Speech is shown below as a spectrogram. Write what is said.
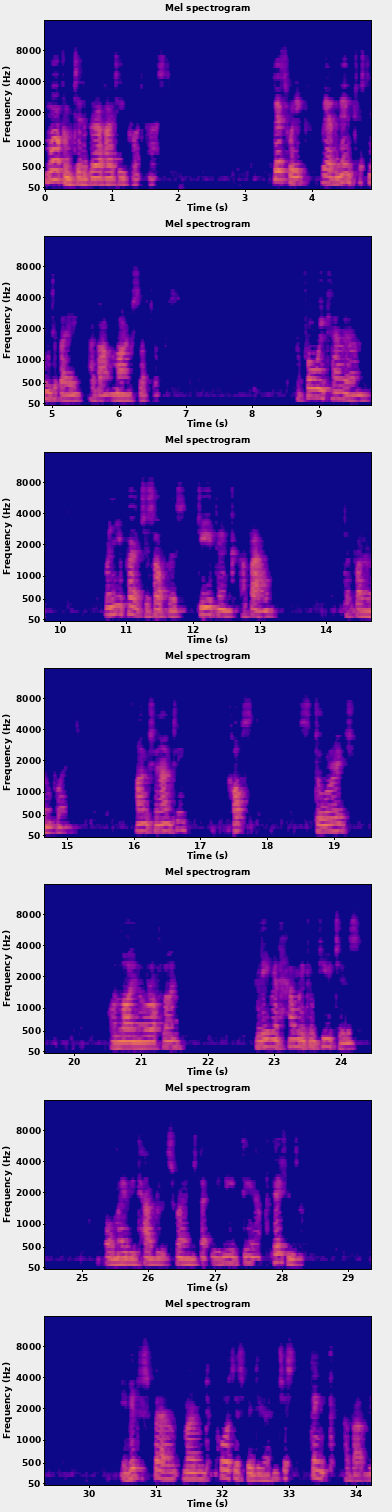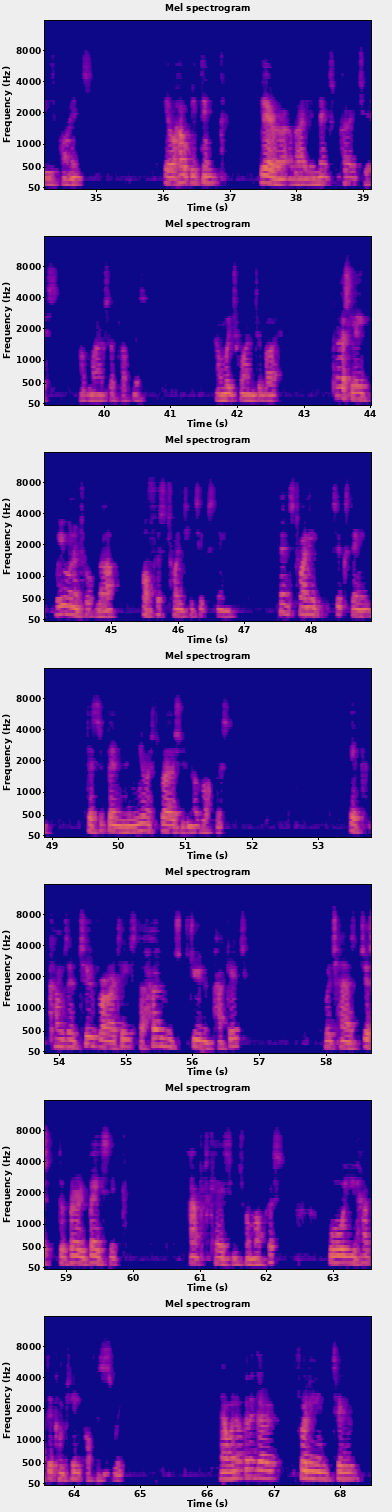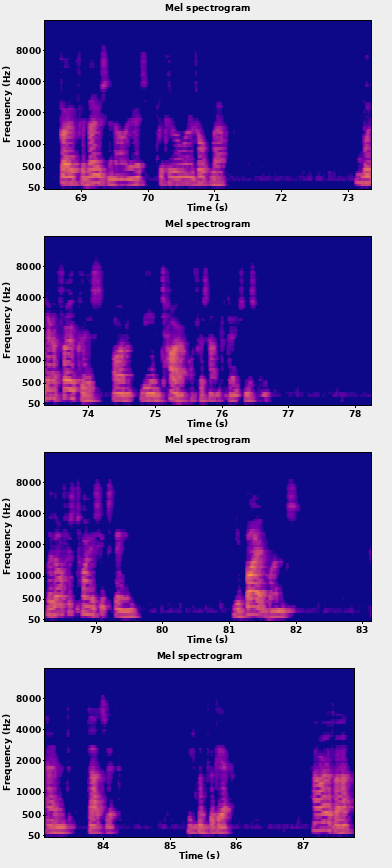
Welcome to the IT podcast. This week we have an interesting debate about Microsoft Office. Before we carry on, when you purchase Office, do you think about the following points? Functionality, cost, storage, online or offline, and even how many computers or maybe tablets, phones that you need the applications on. If you just spare a moment to pause this video and just think about these points, it will help you think clearer about your next purchase of Microsoft Office and which one to buy. Firstly, we want to talk about Office 2016. Since 2016, this has been the newest version of Office. It comes in two varieties, the Home and Student package, which has just the very basic applications from Office or you have the complete Office suite. Now we're not going to go fully into both of those scenarios because we want to talk about we're going to focus on the entire Office application suite. With Office 2016 you buy it once and that's it. You can forget. However,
